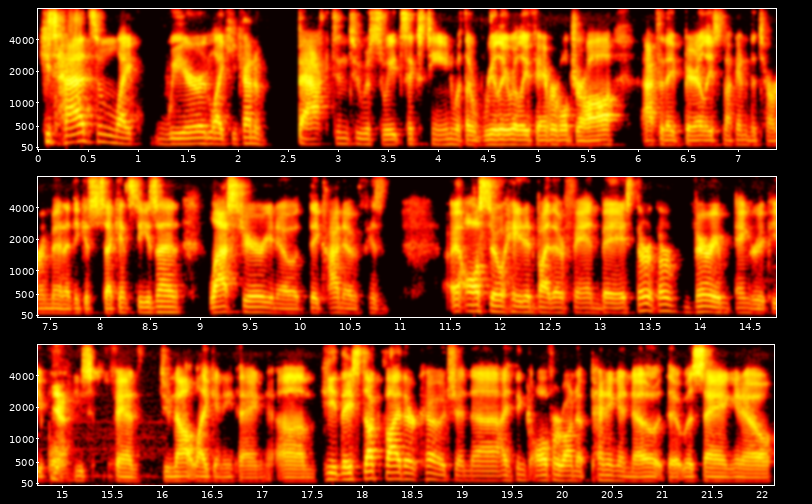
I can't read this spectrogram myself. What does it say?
he's had some like weird, like he kind of backed into a Sweet 16 with a really, really favorable draw after they barely snuck into the tournament. I think his second season last year, you know, they kind of his also hated by their fan base. They're they're very angry people. Yeah. fans do not like anything. Um, he they stuck by their coach, and uh, I think Alford wound up penning a note that was saying, you know,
